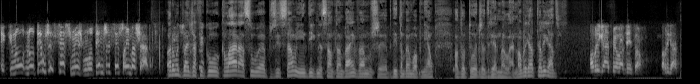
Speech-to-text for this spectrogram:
é que não, não temos acesso mesmo, não temos acesso à embaixada. Ora, muito bem, já ficou clara a sua posição e indignação também. Vamos eh, pedir também uma opinião ao Dr. Adriano Malano. Obrigado por ter ligado. Obrigado pela atenção. Obrigado.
